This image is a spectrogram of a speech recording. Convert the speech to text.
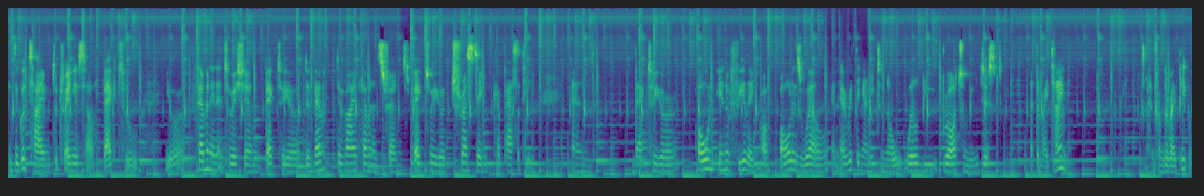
it's a good time to train yourself back to your feminine intuition, back to your div- divine feminine strength, back to your trusting capacity, and back to your own inner feeling of all is well and everything I need to know will be brought to me just at the right time and from the right people.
